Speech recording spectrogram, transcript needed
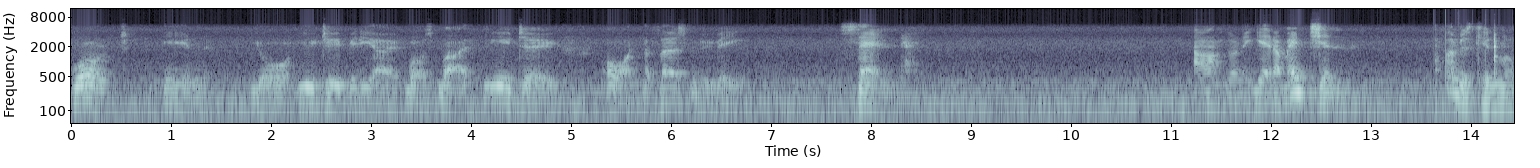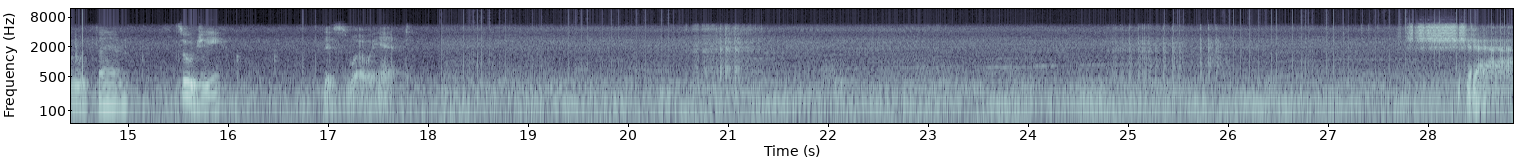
quote in your YouTube video was by Mewtwo on the first movie. Send. I'm gonna get a mention. I'm just kidding, my wood fan. Suji, this is where we end. Ciao.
